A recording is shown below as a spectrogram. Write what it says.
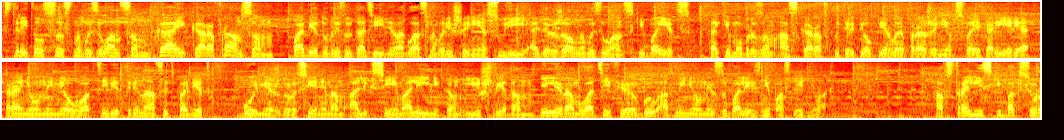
встретился с новозеландцем Кай Кара Франсом. Победу в результате единогласного решения судей одержал новозеландский боец. Таким образом, Аскаров потерпел первое поражение в своей карьере. Ранее он имел в активе 13 побед. Бой между россиянином Алексеем Олейником и шведом Эллером Латифи был отменен из-за болезни последнего. Австралийский боксер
